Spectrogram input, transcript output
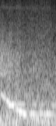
Oh!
